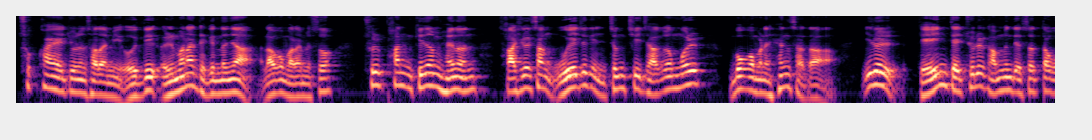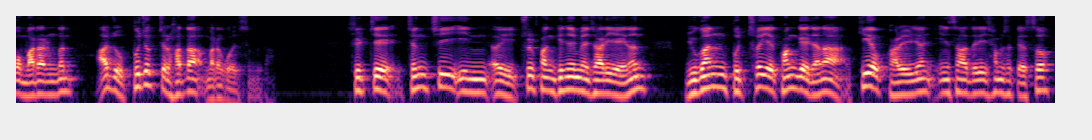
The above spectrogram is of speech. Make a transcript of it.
축하해주는 사람이 어디 얼마나 되겠느냐라고 말하면서 출판 기념회는 사실상 우회적인 정치 자금을 모금하는 행사다. 이를 개인 대출을 갚는 데 썼다고 말하는 건 아주 부적절하다 말하고 있습니다. 실제 정치인의 출판 기념회 자리에는 유관 부처의 관계자나 기업 관련 인사들이 참석해서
